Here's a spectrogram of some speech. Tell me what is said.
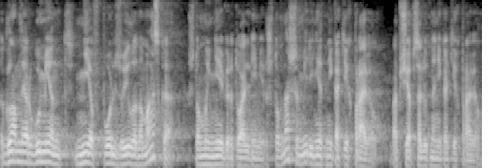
главный аргумент не в пользу Илона Маска, что мы не виртуальный мир, что в нашем мире нет никаких правил, вообще абсолютно никаких правил.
